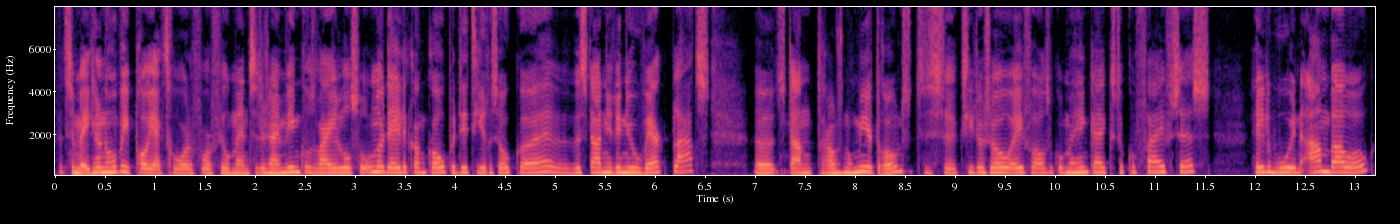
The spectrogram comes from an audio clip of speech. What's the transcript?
Het is een beetje een hobbyproject geworden voor veel mensen. Er zijn winkels waar je losse onderdelen kan kopen. Dit hier is ook, uh, we staan hier in uw werkplaats. Uh, er staan trouwens nog meer drones. Het is, uh, ik zie er zo even, als ik om me heen kijk, een stuk of vijf, zes. Heleboel in aanbouw ook.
